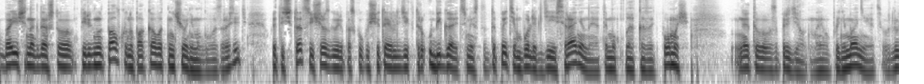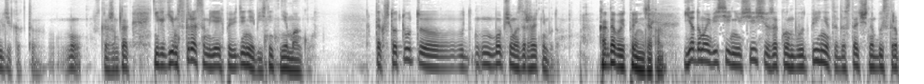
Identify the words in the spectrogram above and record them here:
боюсь иногда, что перегнут палку, но пока вот ничего не могу возразить. В этой ситуации, еще раз говорю, поскольку считаю людей, которые убегают с места ДП, тем более, где есть раненые, а ты мог бы оказать помощь, этого за пределами моего понимания. Это люди как-то, ну, скажем так, никаким стрессом я их поведение объяснить не могу. Так что тут, э, в общем, возражать не буду. Когда будет принят закон? Я думаю, весеннюю сессию закон будет принят и достаточно быстро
